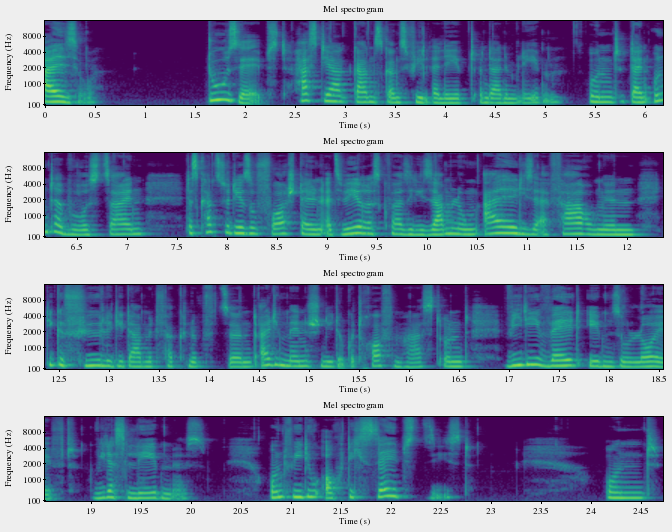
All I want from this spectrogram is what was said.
Also, du selbst hast ja ganz, ganz viel erlebt in deinem Leben und dein Unterbewusstsein das kannst du dir so vorstellen, als wäre es quasi die Sammlung all dieser Erfahrungen, die Gefühle, die damit verknüpft sind, all die Menschen, die du getroffen hast und wie die Welt eben so läuft, wie das Leben ist und wie du auch dich selbst siehst. Und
